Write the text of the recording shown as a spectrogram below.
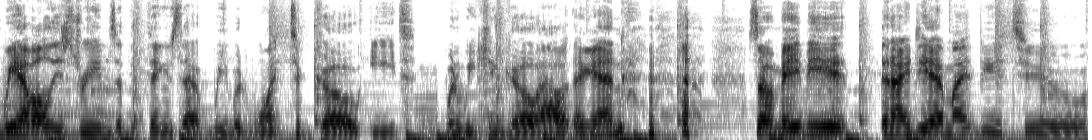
we have all these dreams of the things that we would want to go eat when we can go out again. so maybe an idea might be to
